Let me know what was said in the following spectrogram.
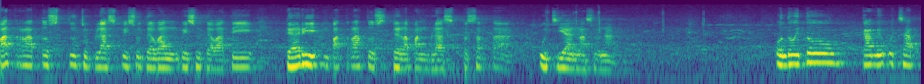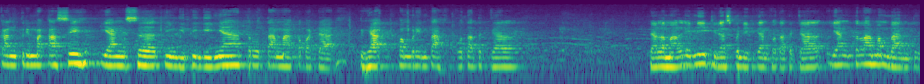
417 wisudawan wisudawati dari 418 peserta ujian nasional. Untuk itu kami ucapkan terima kasih yang setinggi-tingginya terutama kepada pihak pemerintah Kota Tegal dalam hal ini Dinas Pendidikan Kota Tegal yang telah membantu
